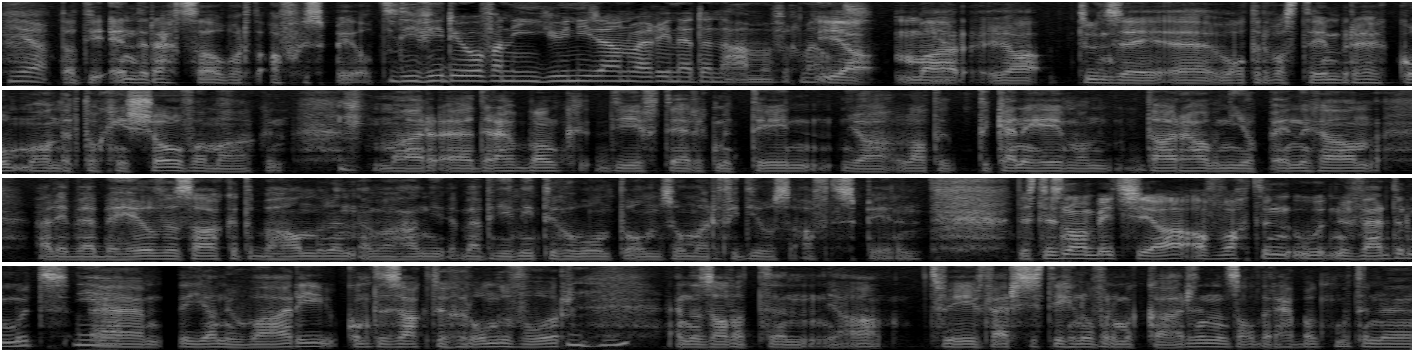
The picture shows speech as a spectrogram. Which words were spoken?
Ja. dat die in de rechtszaal wordt afgespeeld. Die video van in juni dan, waarin hij de namen vermeldt. Ja, maar ja. toen zei eh, Walter van Steenbrugge, kom, we gaan er toch geen show van maken. Maar eh, de rechtbank die heeft eigenlijk meteen ja, laten te kennen geven van daar gaan we niet op ingaan. Allee, we hebben heel veel zaken te behandelen en we, gaan niet, we hebben hier niet de gewoonte om zomaar video's af te spelen. Dus het is nog een beetje ja, afwachten hoe het nu verder moet. Ja. Eh, in januari komt de zaak te gronden voor en dan zal het een, ja, twee versies tegenover elkaar zijn. Dan zal de rechtbank moeten, eh,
